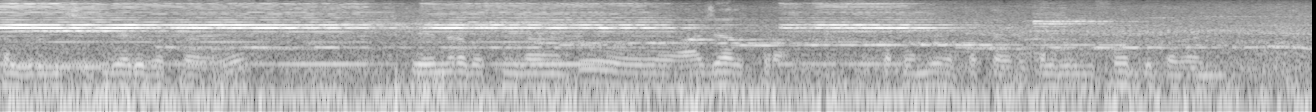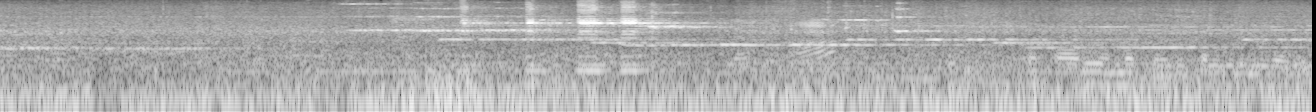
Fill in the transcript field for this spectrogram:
ಕಲಬುರಗಿ ಸಿಟಿ ಬರ್ತಾ ಇದೆ ಕೇಂದ್ರ ಬಸ್ ನಿಲ್ದಾಣದ್ದು ಆಜಾದ್ಪುರ, ಇಪ್ಪತ್ತೊಂದು, ಎಪ್ಪತ್ತೆರಡು ಕಲಬುರಗಿ ಫೋರ್ತ್ ಡಿಪೋ ಗಾಡಿ ಇಪ್ಪತ್ತಾರು, ಎಂಬತ್ತೆರಡು ಕಲಬುರಗಿ ಗಾಡಿ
